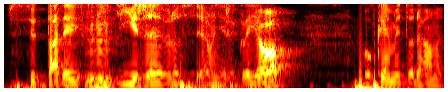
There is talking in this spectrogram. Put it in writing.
prostě tady v té mm-hmm. díře prostě a oni řekli jo, OK, my to dáme.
